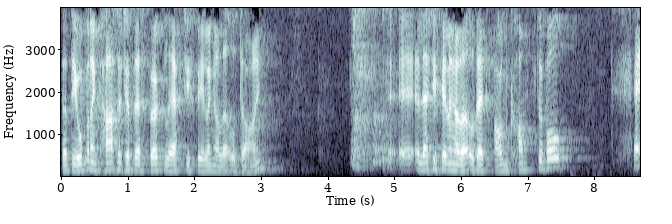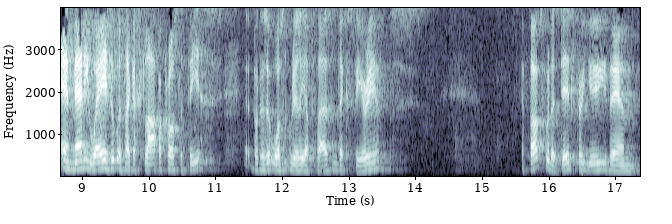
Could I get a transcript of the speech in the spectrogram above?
that the opening passage of this book left you feeling a little down. It left you feeling a little bit uncomfortable. In many ways, it was like a slap across the face because it wasn't really a pleasant experience. If that's what it did for you, then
